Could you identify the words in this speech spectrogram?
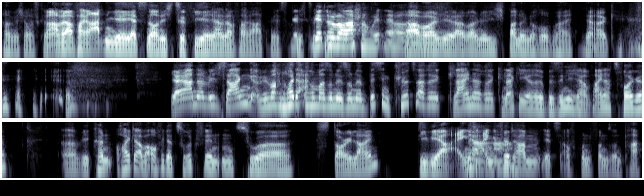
Haben wir schon was gemacht. Aber da verraten wir jetzt noch nicht zu viel. Ja, da verraten wir jetzt nicht Wird, zu wird viel. eine Überraschung. Wird eine Da Überraschung. wollen wir, da wollen wir die Spannung noch oben halten. Ja, okay. ja, ja, dann würde ich sagen, wir machen heute einfach mal so eine, so eine bisschen kürzere, kleinere, knackigere, besinnlichere Weihnachtsfolge. Äh, wir können heute aber auch wieder zurückfinden zur Storyline, die wir ja eigentlich Ja. eingeführt haben. Jetzt aufgrund von so ein paar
